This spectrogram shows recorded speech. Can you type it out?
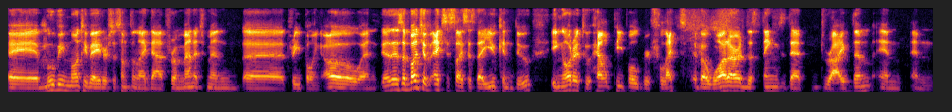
uh, moving motivators or something like that from management uh, 3.0 and there's a bunch of exercises that you can do in order to help people reflect about what are the things that drive them and and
